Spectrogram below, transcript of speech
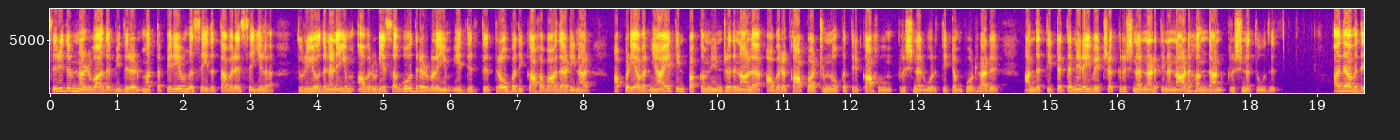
சிறிதும் நழுவாத விதிரர் மற்ற பெரியவங்க செய்த தவற செய்யல. துரியோதனனையும் அவருடைய சகோதரர்களையும் எதிர்த்து திரௌபதிக்காக வாதாடினார். அப்படி அவர் நியாயத்தின் பக்கம் நின்றதுனால அவரை காப்பாற்றும் நோக்கத்திற்காகவும் கிருஷ்ணர் ஒரு திட்டம் போடுறாரு. அந்த திட்டத்தை நிறைவேற்ற கிருஷ்ணர் நடத்தின நாடகம்தான் கிருஷ்ண தூது அதாவது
